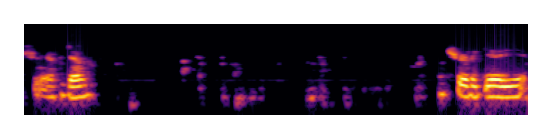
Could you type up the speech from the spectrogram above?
şunu yapacağım. Şöyle G'yi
